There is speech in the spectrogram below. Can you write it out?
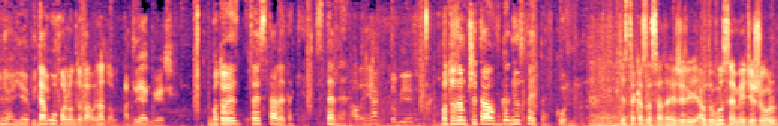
Mňa jebnie. I tam UFO lądowało na dole. A to jak wiesz? Bo to jest, to jest stale takie, stale. Ale jak to wiesz? Bo to żem czytał w ga- newspaper, kurwa. Jest taka zasada, jeżeli autobusem jedzie żul,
